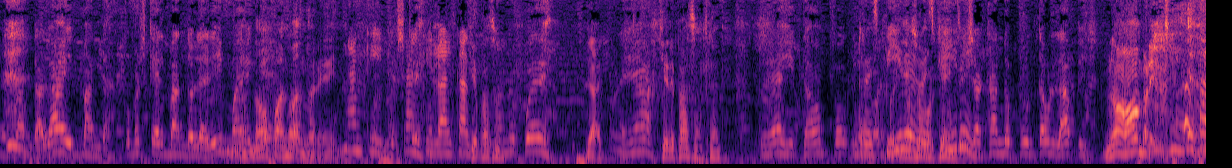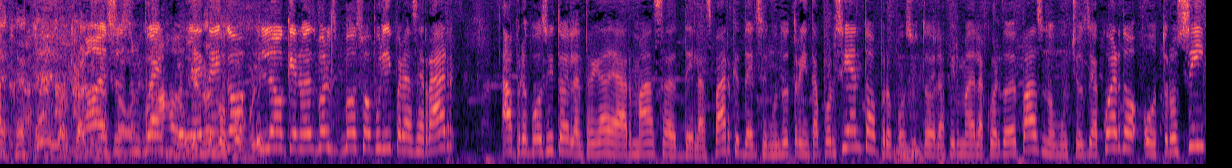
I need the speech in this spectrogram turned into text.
El vandalaje, el banda, ¿cómo es que el bandolerismo? es No, que Juan Bandolerín. Tranquilo, tranquilo, alcalde. ¿Qué pasó? No puede. Ya. Ya. ¿Qué le pasa, alcalde? Estoy agitado un poco. Respire, Oye, ¿eso por qué? Estoy sacando punta a un lápiz. No, hombre. No, eso es un ahora. Bueno, Lo que le no tengo lo que no es Voz Voz Populi para cerrar. A propósito de la entrega de armas eh, de las FARC del segundo 30%, a propósito de la firma del acuerdo de paz, no muchos de acuerdo, otros sí,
